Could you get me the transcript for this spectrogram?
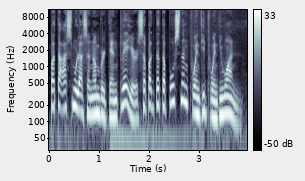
pataas mula sa number 10 player sa pagtatapos ng 2021.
